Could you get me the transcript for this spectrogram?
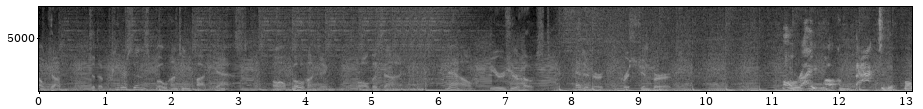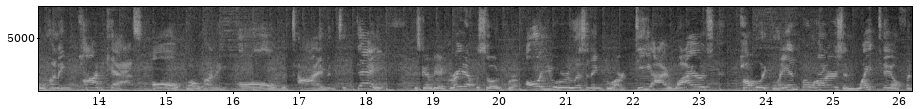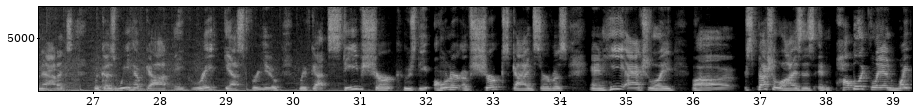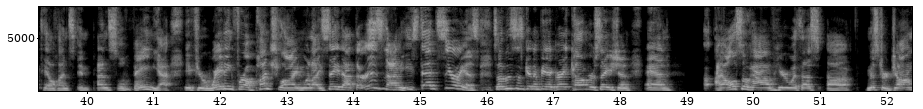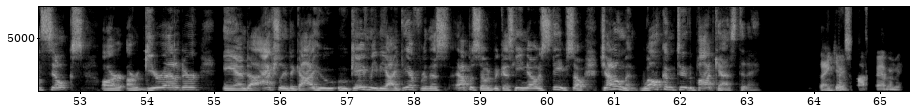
Welcome to the Petersen's Bow Hunting Podcast. All bow hunting, all the time. Now, here's your host, editor Christian Berg. All right, welcome back to the Bow Hunting Podcast. All bow hunting, all the time. And today is going to be a great episode for all you who are listening who are DIYers, public land bow hunters, and whitetail fanatics because we have got a great guest for you. We've got Steve Shirk, who's the owner of Shirk's Guide Service, and he actually uh, specializes in public land whitetail hunts in Pennsylvania. If you're waiting for a punchline when I say that, there is none. He's dead serious. So this is going to be a great conversation. And I also have here with us uh, Mr. John Silks, our, our gear editor, and uh, actually the guy who who gave me the idea for this episode because he knows Steve. So, gentlemen, welcome to the podcast today. Thank you. Thanks a lot for having me.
